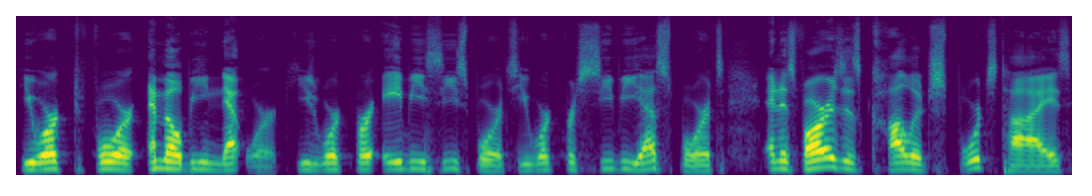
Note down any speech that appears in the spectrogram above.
He worked for MLB Network, he's worked for ABC Sports, he worked for CBS Sports. And as far as his college sports ties,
